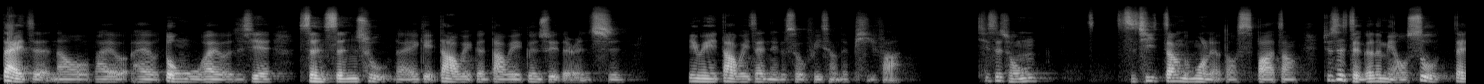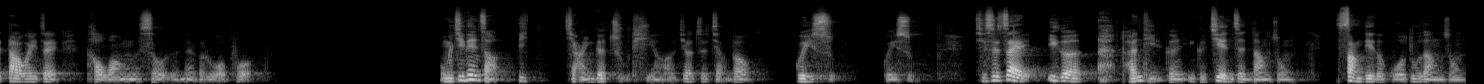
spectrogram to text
带着。然后还有还有动物，还有这些牲牲畜来给大卫跟大卫跟随的人吃。因为大卫在那个时候非常的疲乏。其实从十七章的末了到十八章，就是整个的描述，在大卫在逃亡的时候的那个落魄。我们今天早一讲一个主题啊，叫做讲到归属。归属，其实在一个团体跟一个见证当中，上帝的国度当中，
